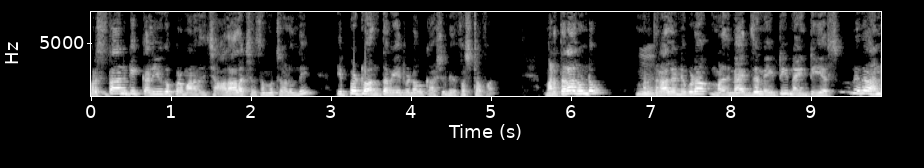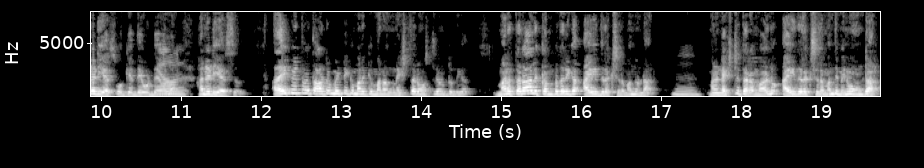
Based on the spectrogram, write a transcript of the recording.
ప్రస్తుతానికి కలియుగ ప్రమాణం అనేది చాలా లక్షల సంవత్సరాలు ఉంది. ఇప్పట్లో అంతమయ్యేటువంటి అవకాశం లేదు ఫస్ట్ ఆఫ్ ఆల్ మన తరాలు ఉండవు. మన Hmm. తరాలన్నీ కూడా మనది మ్యాక్సిమం ఎయిటీ నైంటీ ఇయర్స్ లేదా హండ్రెడ్ ఇయర్స్ ఓకే దేవుడి దేవత అవును. హండ్రెడ్ ఇయర్స్ అది అయిపోయిన తర్వాత ఆటోమేటిక్గా మనకి మనం నెక్స్ట్ తరం వస్తూనే ఉంటుందిగా. మన తరాలు కంపల్సరీగా ఐదు లక్షల మంది ఉండాలి. మన నెక్స్ట్ తరం వాళ్ళు ఐదు లక్షల మంది మినిమం ఉంటారు.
